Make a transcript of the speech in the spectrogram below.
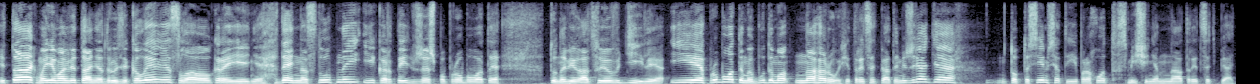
І так, мої вам вітання, друзі, колеги. Слава Україні! День наступний і картить вже ж попробувати ту навігацію в ділі. І пробувати ми будемо на горохі. 35 міжряддя, тобто 70 і проход зміщенням на 35.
